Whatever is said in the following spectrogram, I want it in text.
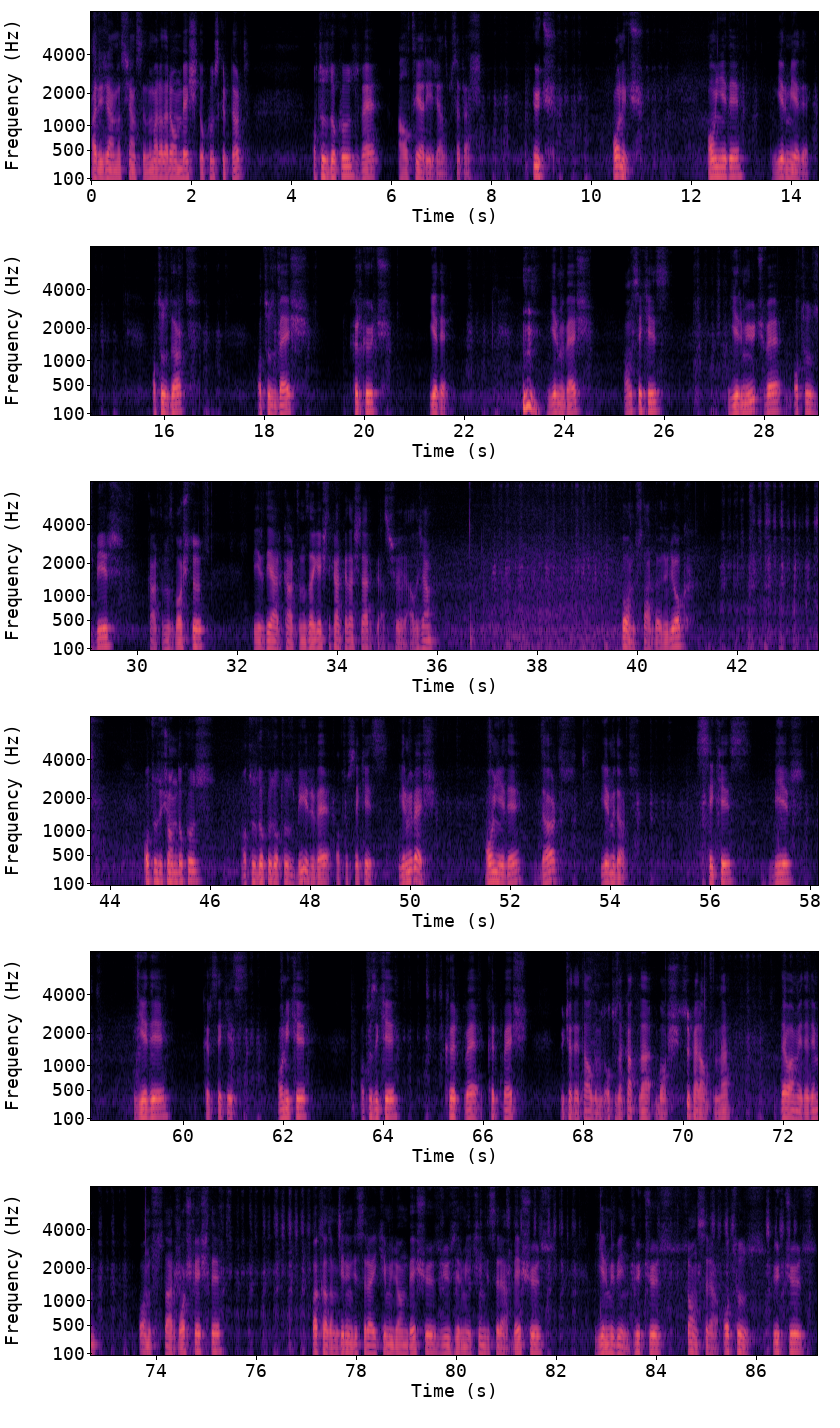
Arayacağımız şanslı numaraları 15, 9, 44, 39 ve 6'yı arayacağız bu sefer. 3, 13, 17, 27, 34, 35, 43, 7, 25, 18, 23 ve 31 kartımız boştu. Bir diğer kartımıza geçtik arkadaşlar. Biraz şöyle alacağım. Bonuslarda ödül yok. 33 19 39 31 ve 38 25 17 4 24 8 1 7 48 12 32 40 ve 45 3 adet aldığımız 30'a katla boş. Süper altınla devam edelim. Bonuslar boş geçti. Bakalım birinci sıra 2 milyon 500, 122. sıra 500, 20 bin 300, son sıra 30, 300,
